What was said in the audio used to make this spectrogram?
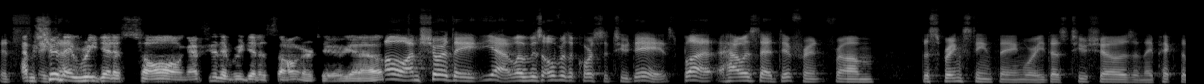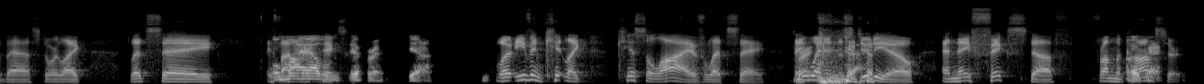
it's. I'm sure they redid a song. I'm sure they redid a song or two. You know. Oh, I'm sure they. Yeah, well, it was over the course of two days. But how is that different from the Springsteen thing, where he does two shows and they pick the best, or like, let's say, if well, I my album's pick, different. Yeah. well, even Ki- like Kiss Alive, let's say, they Right. went in the studio and they fixed stuff from the Okay. concert.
